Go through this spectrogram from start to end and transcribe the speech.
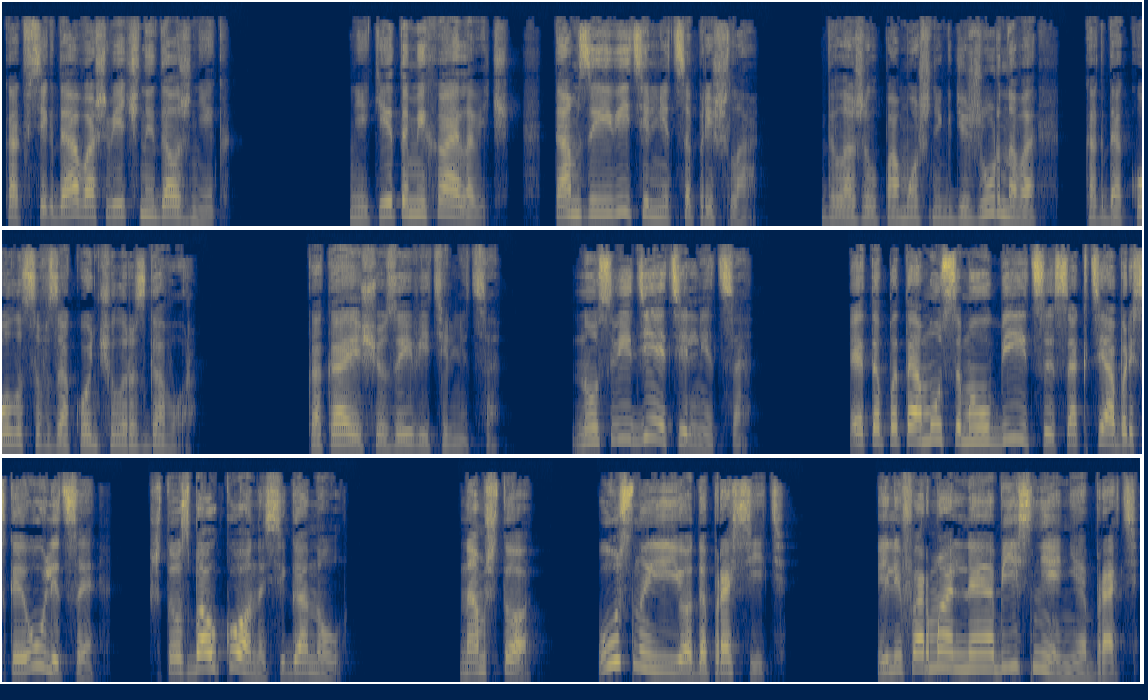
Как всегда, ваш вечный должник». «Никита Михайлович, там заявительница пришла», — доложил помощник дежурного, когда Колосов закончил разговор. «Какая еще заявительница?» «Ну, свидетельница. Это потому самоубийцы с Октябрьской улицы, что с балкона сиганул. Нам что, устно ее допросить? Или формальное объяснение брать?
